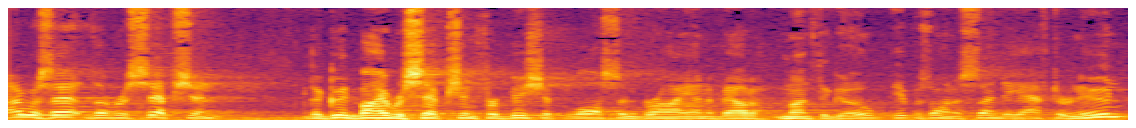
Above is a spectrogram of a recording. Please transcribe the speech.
I was at the reception the goodbye reception for Bishop Lawson Bryan about a month ago. It was on a Sunday afternoon.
